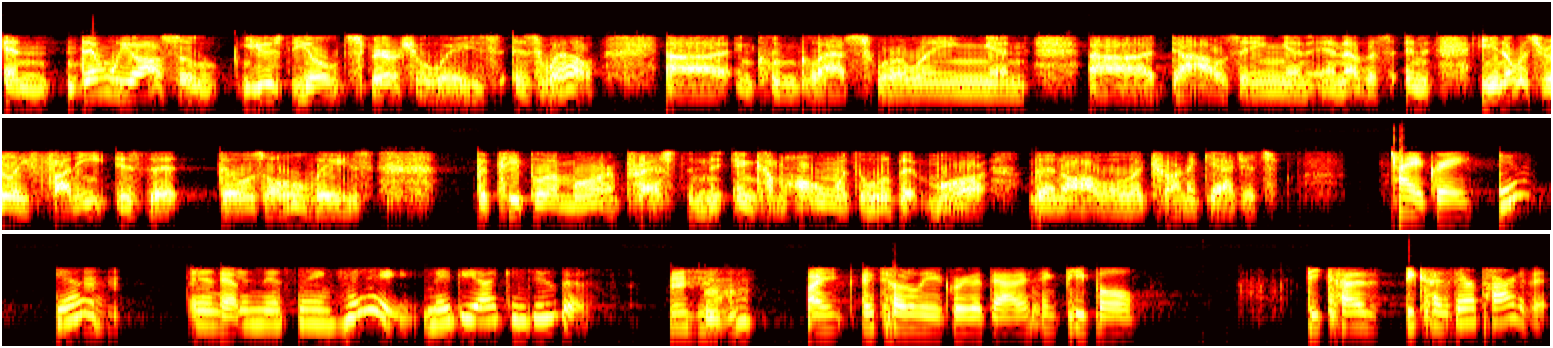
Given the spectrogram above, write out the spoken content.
and then we also use the old spiritual ways as well, uh, including glass swirling and uh, dowsing and and others. And you know what's really funny is that those old ways the people are more impressed and, and come home with a little bit more than all electronic gadgets. I agree. Yeah, yeah. And Yep. and they're saying, hey, maybe I can do this. Hmm I I totally agree with that. I think people because because they're a part of it.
